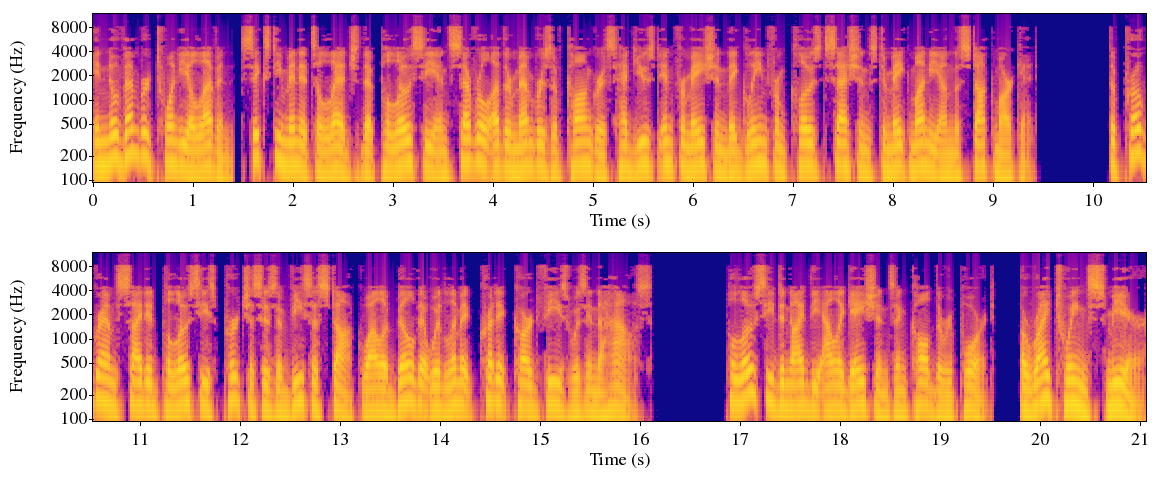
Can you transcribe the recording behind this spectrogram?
In November 2011, 60 Minutes alleged that Pelosi and several other members of Congress had used information they gleaned from closed sessions to make money on the stock market. The program cited Pelosi's purchases of Visa stock while a bill that would limit credit card fees was in the House. Pelosi denied the allegations and called the report, a right-wing smear.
